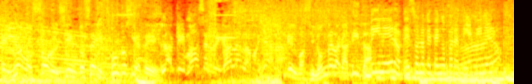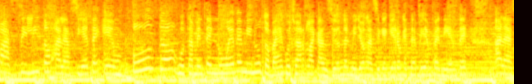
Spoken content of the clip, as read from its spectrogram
El nuevo Sol 106.7. La que más se regala en la mañana. El vacilón de la gatita. Dinero, eso es lo que tengo para ti. Dinero facilito a las 7 en punto. Justamente en 9 minutos vas a escuchar la canción del millón, así que quiero que estés bien pendiente a las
